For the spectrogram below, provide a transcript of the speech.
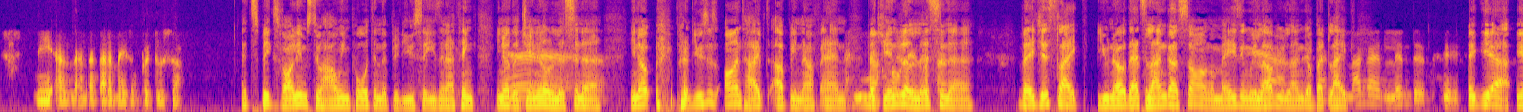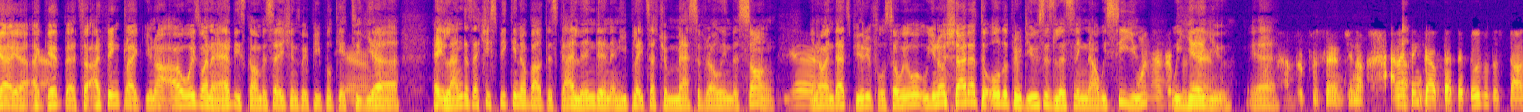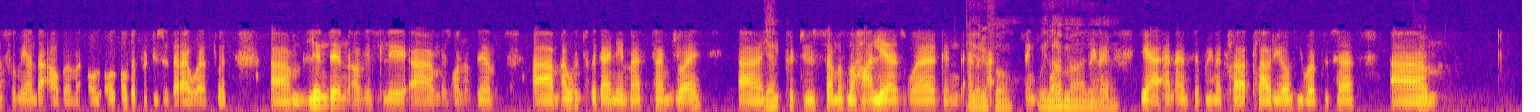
me and, and, and that amazing producer. it speaks volumes to how important the producer is and i think you know the general listener you know producers aren't hyped up enough and the No, general listener they just like you know that's langa's song amazing we love you Yeah, langa but like Langa and Linden. Yeah, yeah, yeah, I get that. So I think like, you know, I always want to have these conversations where people get to Yeah. hear, hey, Langa's actually speaking about this guy Linden, and he played such a massive role in the song. Yeah. You know, and that's beautiful. So we all, you know, shout out to all the producers listening now. We see you. We hear you. Yeah. hundred percent. You know, and I think that, that that those are the stars for me on the album. All, all, all the producers that I worked with, um, Lyndon obviously um, is one of them. Um, I worked with a guy named Maths Time Joy. Uh, Yeah. He produced some of Mahalia's work, and, and Beautiful. I think We love Mahalia, Sabrina- yeah. Yeah, and, and Sabrina Cla- Claudio, he worked with her. Um,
